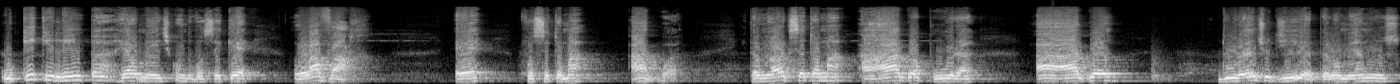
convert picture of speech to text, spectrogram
O que, que limpa realmente quando você quer lavar, é você tomar água. Então, na hora que você toma a água pura, a água durante o dia, pelo menos,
